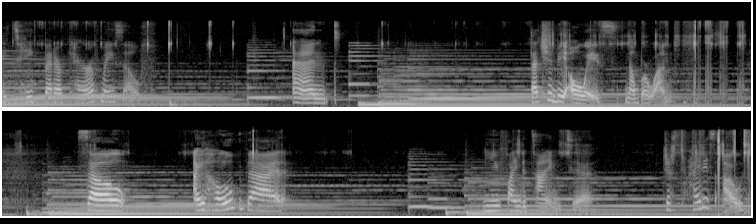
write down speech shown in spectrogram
I take better care of myself. And that should be always number one. So, I hope that you find the time to just try this out.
